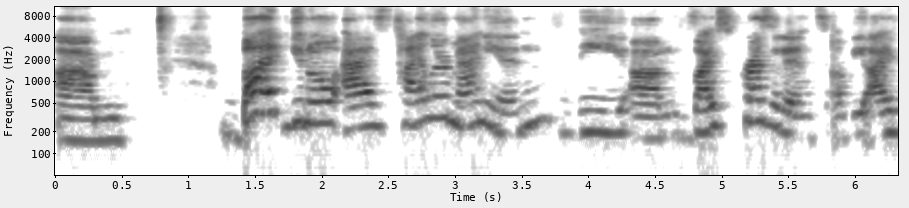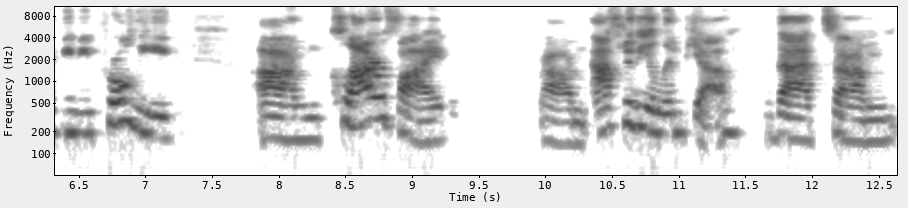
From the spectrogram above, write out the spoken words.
um but you know as tyler manion the um, vice president of the ifbb pro league um, clarified um, after the olympia that um,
